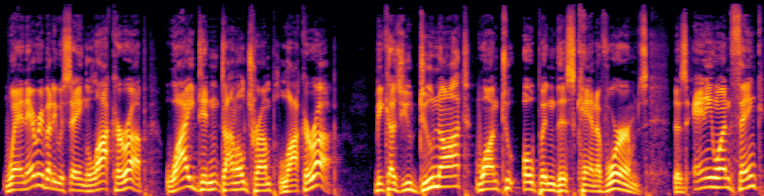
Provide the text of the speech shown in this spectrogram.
When everybody was saying lock her up, why didn't Donald Trump lock her up? Because you do not want to open this can of worms. Does anyone think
